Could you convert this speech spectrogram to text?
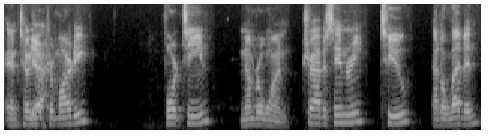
antonio Yeah. cromartie 14 number one travis henry 2 at 11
